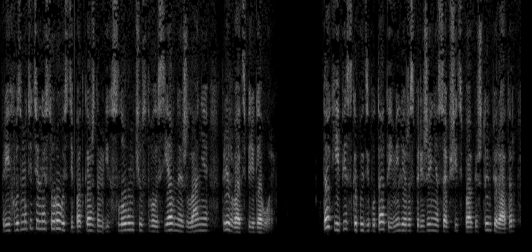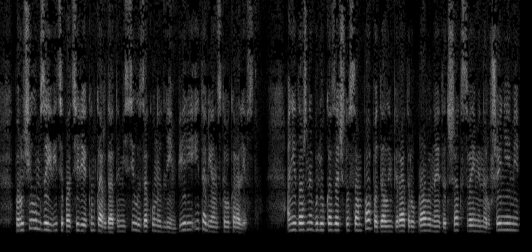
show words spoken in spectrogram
При их возмутительной суровости под каждым их словом чувствовалось явное желание прервать переговоры. Так епископы и депутаты имели распоряжение сообщить папе, что император поручил им заявить о потере конкордатами силы закона для империи и итальянского королевства. Они должны были указать, что сам папа дал императору право на этот шаг своими нарушениями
